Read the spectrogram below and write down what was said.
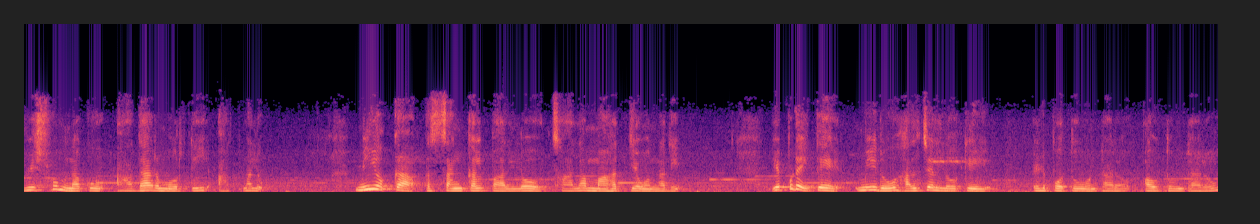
విశ్వమునకు ఆధారమూర్తి ఆత్మలు. మీ యొక్క సంకల్పాల్లో చాలా మహత్యం ఉన్నది. ఎప్పుడైతే మీరు హల్చల్లోకి వెళ్ళిపోతూ ఉంటారో అవుతుంటారో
